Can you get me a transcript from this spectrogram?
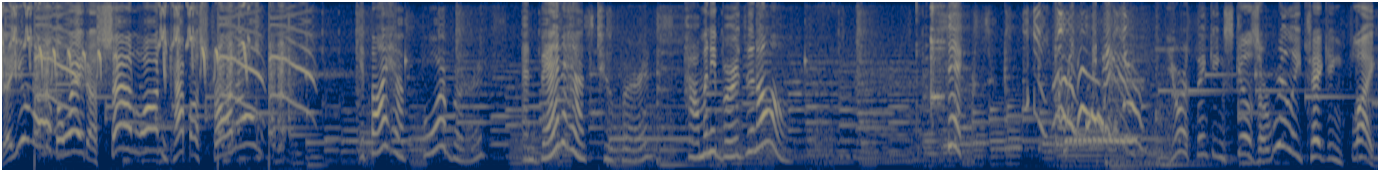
Do you know the way to San Juan Capistrano? If I have four birds and Ben has two birds, how many birds in all? Six. Your thinking skills are really taking flight.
